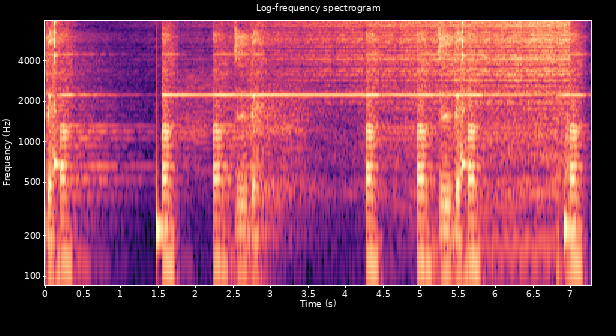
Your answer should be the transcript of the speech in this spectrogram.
today. Up, up, up today. Up, up today. Up, up.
